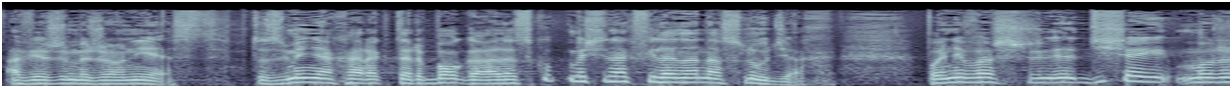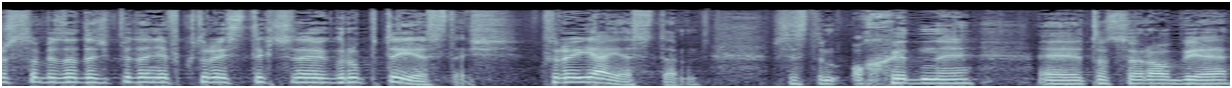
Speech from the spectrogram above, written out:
a wierzymy, że On jest. To zmienia charakter Boga, ale skupmy się na chwilę na nas ludziach. Ponieważ e, dzisiaj możesz sobie zadać pytanie, w której z tych czterech grup Ty jesteś, w której ja jestem. Czy jestem ohydny, e, to co robię,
